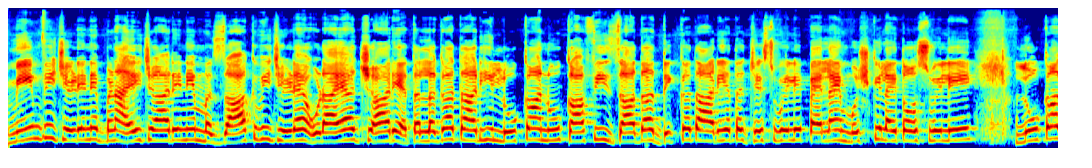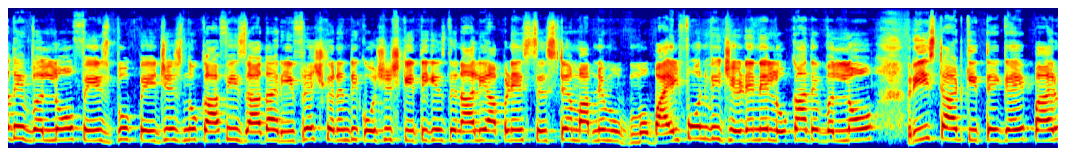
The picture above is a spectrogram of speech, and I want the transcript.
ਮੀਮ ਵੀ ਜਿਹੜੇ ਨੇ ਬਣਾਏ ਜਾ ਰਹੇ ਨੇ, ਮਜ਼ਾਕ ਵੀ ਜਿਹੜਾ ਉਡਾਇਆ ਉਡਾਇਆ ਜਾ ਰਿਹਾ ਤਾਂ ਲਗਾਤਾਰ ਹੀ ਲੋਕਾਂ ਨੂੰ ਕਾਫੀ ਜ਼ਿਆਦਾ ਦਿੱਕਤ ਆ ਰਹੀ ਹੈ ਤਾਂ ਜਿਸ ਵੇਲੇ ਪਹਿਲਾਂ ਇਹ ਮੁਸ਼ਕਿਲ ਆਈ ਤਾਂ ਉਸ ਵੇਲੇ ਲੋਕਾਂ ਦੇ ਵੱਲੋਂ ਫੇਸਬੁੱਕ ਪੇजेस ਨੂੰ ਕਾਫੀ ਜ਼ਿਆਦਾ ਰੀਫਰੈਸ਼ ਕਰਨ ਦੀ ਕੋਸ਼ਿਸ਼ ਕੀਤੀ ਗਈ। ਇਸ ਦੇ ਨਾਲ ਹੀ ਆਪਣੇ ਸਿਸਟਮ ਆਪਣੇ ਮੋਬਾਈਲ ਫੋਨ ਵੀ ਜਿਹੜੇ ਨੇ ਲੋਕਾਂ ਦੇ ਵੱਲੋਂ ਰੀਸਟਾਰਟ ਕੀਤੇ ਗਏ, ਪਰ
